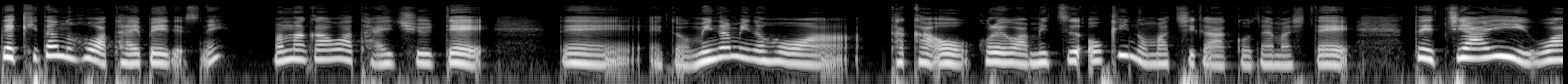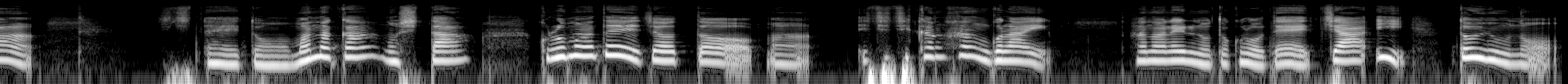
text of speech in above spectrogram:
で、北の方は台北ですね。真ん中は台中で、で、えっ、と、南の方は高尾、これは三つ大きいの町がございまして、で、ジャイは、えっ、と、真ん中の下、車でちょっと、まあ、1時間半ぐらい離れるのところで、ジャイというの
